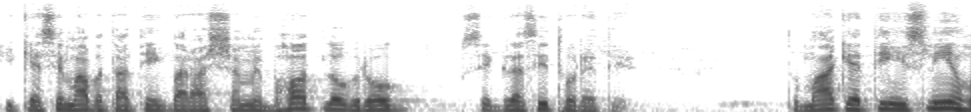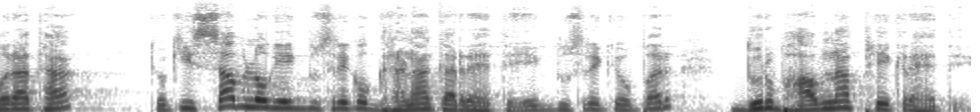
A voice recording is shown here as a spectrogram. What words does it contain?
कि कैसे माँ बताती हैं, एक बार आश्रम में बहुत लोग रोग से ग्रसित हो रहे थे। तो माँ कहती इसलिए हो रहा था क्योंकि सब लोग एक दूसरे को घृणा कर रहे थे, एक दूसरे के ऊपर दुर्भावना फेंक रहे थे।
